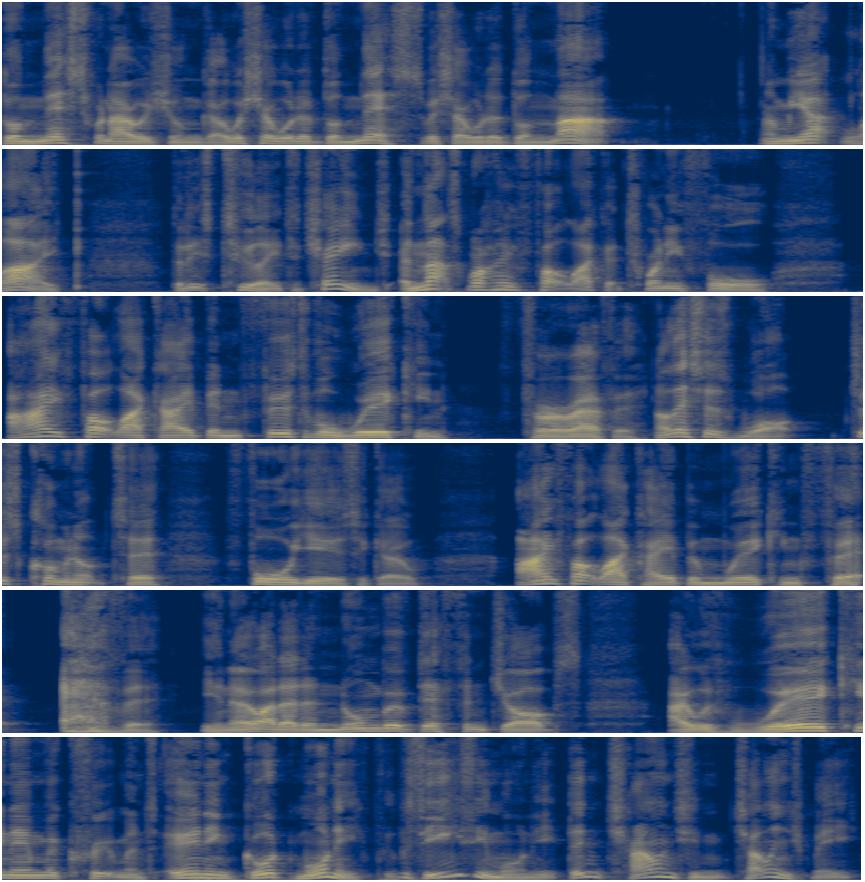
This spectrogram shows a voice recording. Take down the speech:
done this when I was younger. I wish I would have done this, wish I would have done that. And we act like that it's too late to change. And that's what I felt like at 24. I felt like I'd been, first of all, working forever. Now, this is what? Just coming up to four years ago. I felt like I had been working forever. You know, I'd had a number of different jobs. I was working in recruitment, earning good money. It was easy money. It didn't challenge challenge me.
